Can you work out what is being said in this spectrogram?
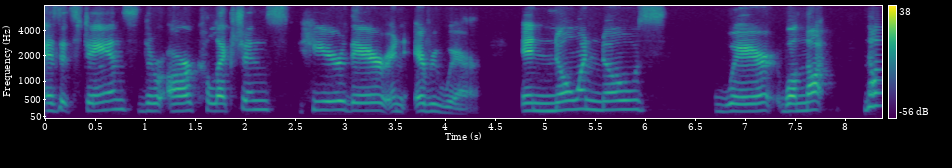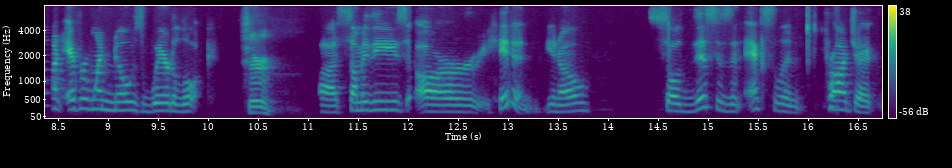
as it stands, there are collections here, there, and everywhere, and no one knows where. Well, not not everyone knows where to look. sure Uh, some of these are hidden, you know. So this is an excellent project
